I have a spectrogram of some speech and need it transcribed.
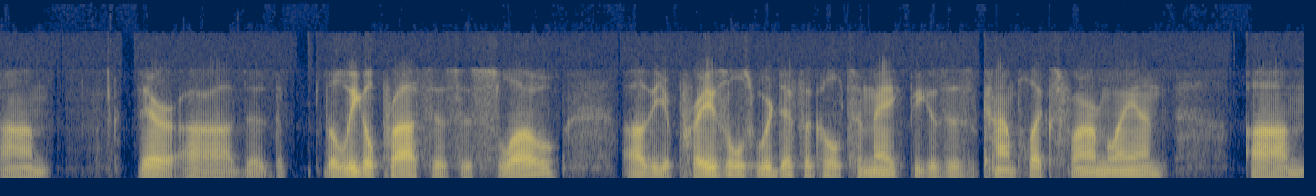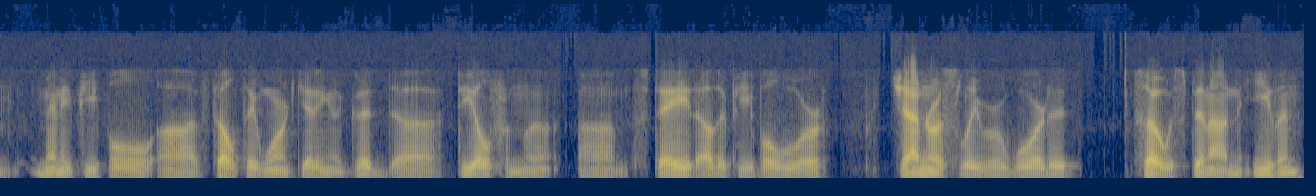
Um, there, uh, the, the the legal process is slow. Uh, the appraisals were difficult to make because this is complex farmland. Um, many people uh, felt they weren't getting a good uh, deal from the um, state. Other people were generously rewarded, so it was been uneven.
